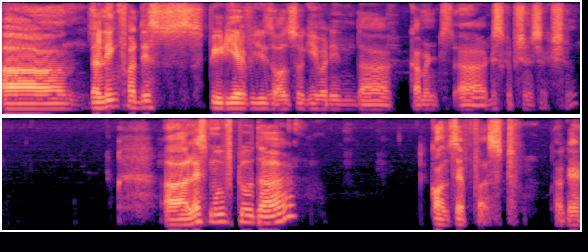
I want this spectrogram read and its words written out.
Um, the link for this PDF is also given in the comments uh, description section. Uh, let's move to the concept first. Okay.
